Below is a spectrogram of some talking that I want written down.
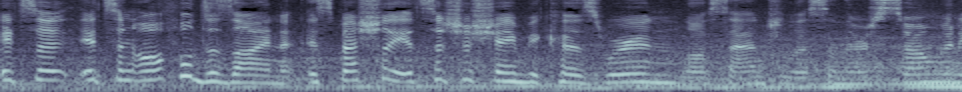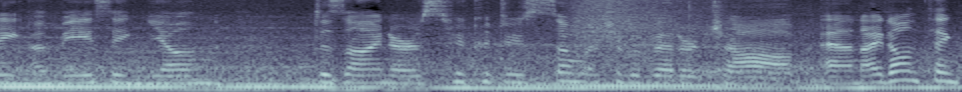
It's a it's an awful design, especially it's such a shame because we're in Los Angeles and there's so many amazing young designers who could do so much of a better job. And I don't think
